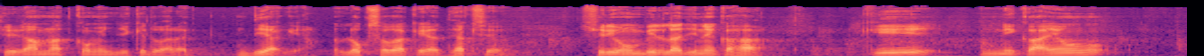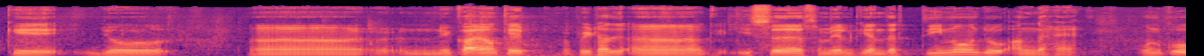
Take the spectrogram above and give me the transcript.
श्री रामनाथ कोविंद जी के द्वारा दिया गया। लोकसभा के अध्यक्ष श्री ओम बिरला जी ने कहा कि निकायों के जो आ, निकायों के पीठा इस सम्मेलन के अंदर तीनों जो अंग हैं उनको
